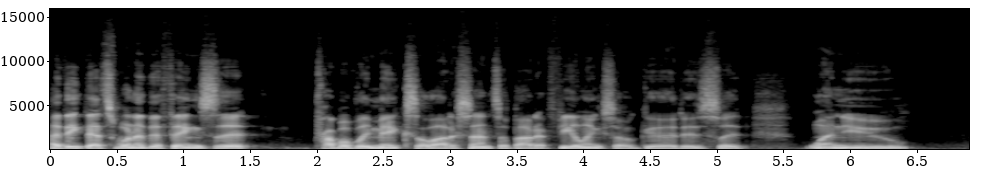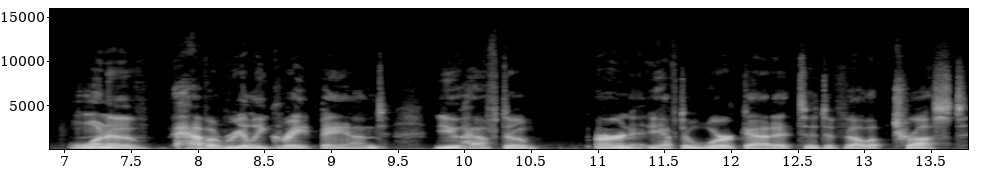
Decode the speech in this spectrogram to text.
I think that's one of the things that probably makes a lot of sense about it feeling so good is that when you want to have a really great band, you have to earn it. You have to work at it to develop trust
